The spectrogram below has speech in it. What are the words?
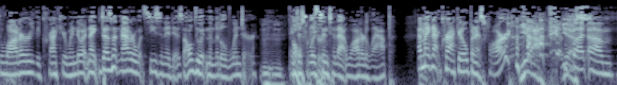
The water, you crack your window at night. Doesn't matter what season it is. I'll do it in the middle of winter and Oh, just listen sure. to that water lap. I might not crack it open as far. Yeah. Yes. but um,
